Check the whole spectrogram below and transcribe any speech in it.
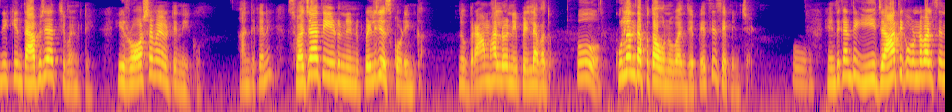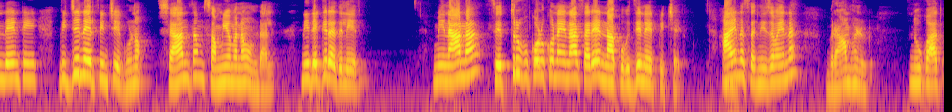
నీకు ఇంత అపజాత్యం ఏమిటి? ఈ రోషం ఏమిటి నీకు? అందుకని స్వజాతీయుడు నిన్ను పెళ్ళి చేసుకోడు ఇంకా. నువ్వు బ్రాహ్మణలో నీ పెళ్ళవదు. ఓ. కులం తప్పుతావు నువ్వు అని చెప్పేసి శపించాడు. ఓ ఎందుకంటే ఈ జాతికి ఉండవలసిందేంటి? విద్య నేర్పించే గుణం శాంతం సంయమనం ఉండాలి. నీ దగ్గర అది లేదు. మీ నాన్న శత్రువు కొడుకునైనా సరే నాకు విద్య నేర్పించాడు. ఆయన స- నిజమైన బ్రాహ్మణుడు. నువ్వు కాదు.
